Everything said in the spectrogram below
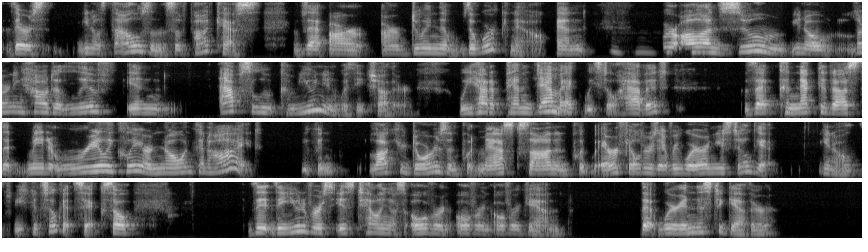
There's you know thousands of podcasts that are are doing the, the work now. And mm-hmm. we're all on zoom you know learning how to live in absolute communion with each other. We had a pandemic we still have it that connected us that made it really clear no one can hide you can lock your doors and put masks on and put air filters everywhere and you still get you know you can still get sick. So the the universe is telling us over and over and over again that we're in this together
